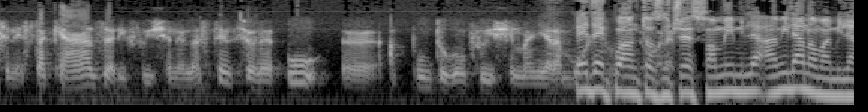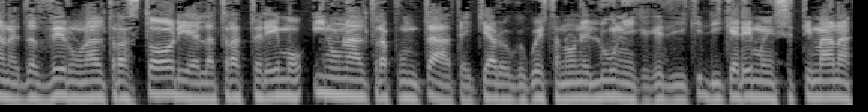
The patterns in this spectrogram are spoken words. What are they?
se ne sta a casa, rifluisce nell'astensione o eh, appunto confluisce in maniera molto Ed è quanto è successo a, Mil- a, Milano, ma Milano è davvero un'altra storia e la tratteremo in un'altra puntata. È chiaro che questa non è l'unica che dedicheremo in settimana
